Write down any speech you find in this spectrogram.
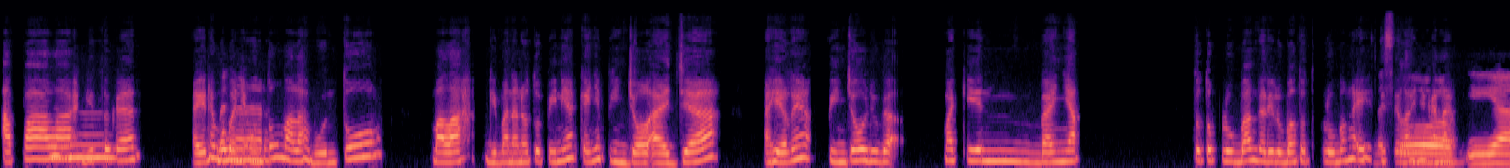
apalah hmm. gitu kan akhirnya Bener. bukannya untung malah buntung malah gimana nutupinnya kayaknya pinjol aja akhirnya pinjol juga makin banyak tutup lubang gali lubang tutup lubang eh Betul, istilahnya karena iya.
